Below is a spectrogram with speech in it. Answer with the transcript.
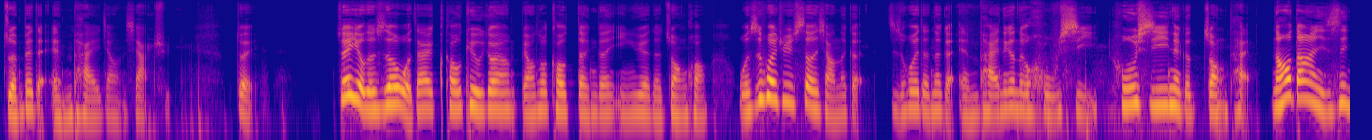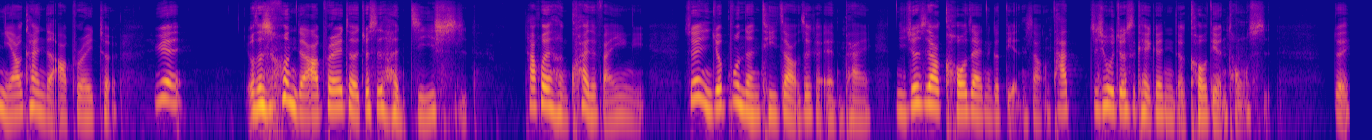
准备的 M 拍这样下去。对，所以有的时候我在抠 Q，就像比方说抠灯跟音乐的状况，我是会去设想那个。指挥的那个 M 拍，那个那个呼吸呼吸那个状态，然后当然也是你要看你的 operator，因为有的时候你的 operator 就是很及时，他会很快的反应你，所以你就不能提早这个 M 拍，你就是要抠在那个点上，它几乎就是可以跟你的抠点同时。对，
